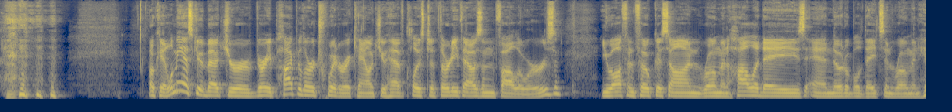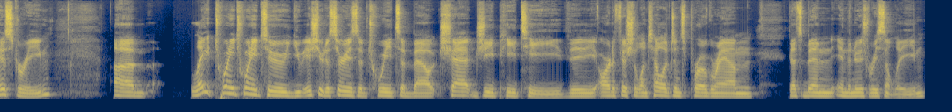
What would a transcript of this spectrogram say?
Okay, let me ask you about your very popular Twitter account. You have close to 30,000 followers. You often focus on Roman holidays and notable dates in Roman history. Um, late 2022, you issued a series of tweets about ChatGPT, the artificial intelligence program that's been in the news recently.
